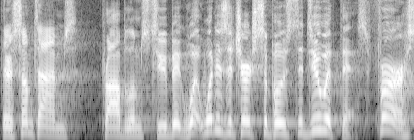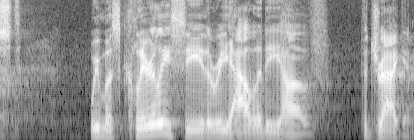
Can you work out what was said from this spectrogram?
there's sometimes problems too big. What, what is the church supposed to do with this? First, we must clearly see the reality of the dragon.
